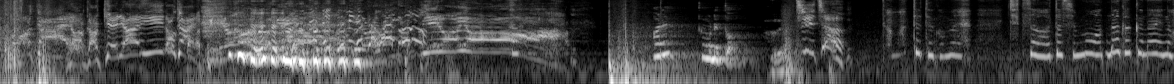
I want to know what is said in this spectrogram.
あそうかい長けりゃいいのかい。見ろよあれ？倒れた。ちーちゃん。黙っててごめん。実は私もう長くないの。長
